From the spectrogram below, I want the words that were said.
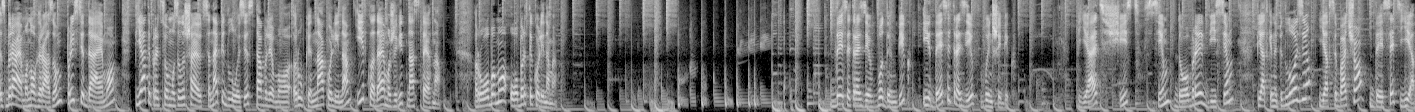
збираємо ноги разом, присідаємо. П'яти при цьому залишаються на підлозі, ставимо руки на коліна і вкладаємо живіт на стегна. Робимо оберти колінами. Десять разів в один бік і 10 разів в інший бік. 5, 6, 7, добре, 8. П'ятки на підлозі. Я все бачу. 10 є.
